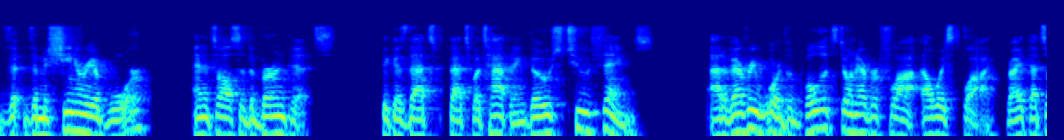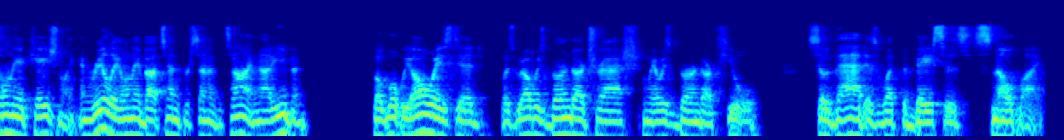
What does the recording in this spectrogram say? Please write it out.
the, the machinery of war and it's also the burn pits because that's that's what's happening. Those two things out of every war, the bullets don't ever fly, always fly, right? That's only occasionally, and really only about 10% of the time, not even. But what we always did was we always burned our trash and we always burned our fuel. So that is what the bases smelled like.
